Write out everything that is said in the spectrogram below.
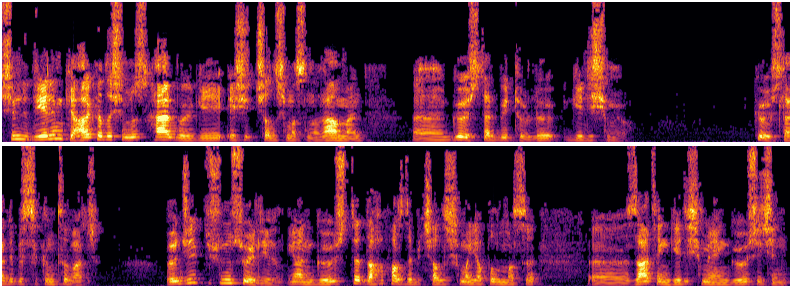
Şimdi diyelim ki arkadaşımız her bölgeyi eşit çalışmasına rağmen e, göğüsler bir türlü gelişmiyor. Göğüslerde bir sıkıntı var. Öncelikle şunu söyleyelim. Yani göğüste daha fazla bir çalışma yapılması e, zaten gelişmeyen göğüs için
